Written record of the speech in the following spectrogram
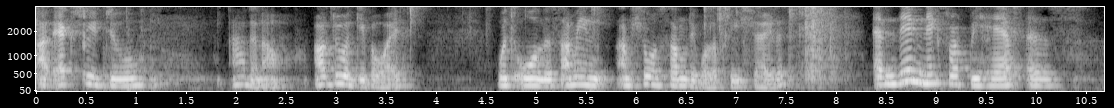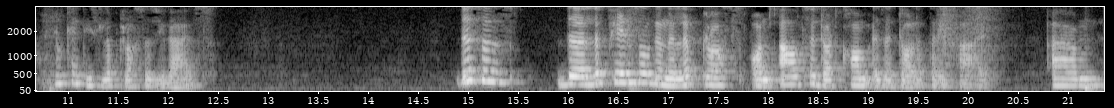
I'll actually do, I don't know, I'll do a giveaway with all this. I mean, I'm sure somebody will appreciate it. And then next what we have is, look at these lip glosses, you guys. This is the lip pencils and the lip gloss on Ulta.com is a dollar thirty-five. Um,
